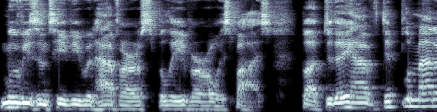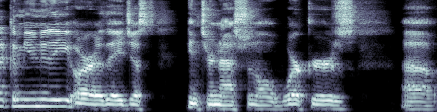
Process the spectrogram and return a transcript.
movies and TV would have us believe are always spies? But do they have diplomatic immunity, or are they just international workers? Uh,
